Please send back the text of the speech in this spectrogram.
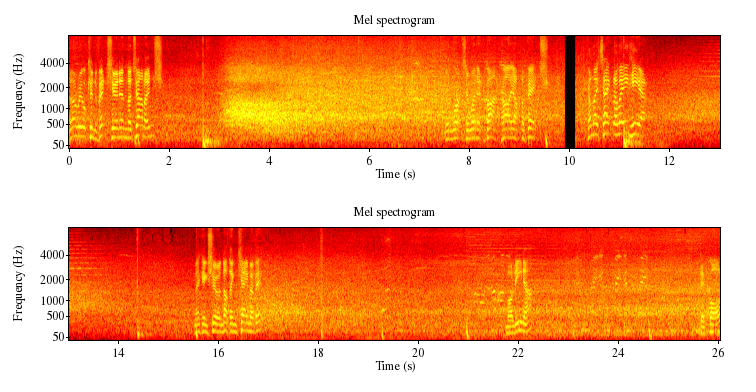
No real conviction in the challenge. Good work to win it back high up the pitch. Can they take the lead here? Making sure nothing came of it. Molina. De Paul.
